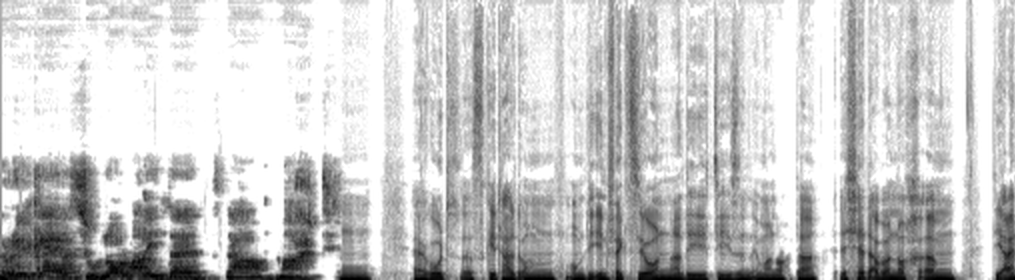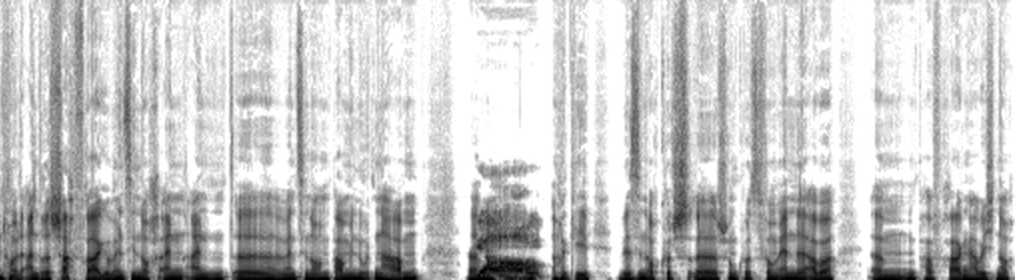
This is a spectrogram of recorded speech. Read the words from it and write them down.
Rückkehr zu Normalität da macht. Mhm. Ja gut, es geht halt um, um die Infektion, ne? die, die sind immer noch da. Ich hätte aber noch ähm, die eine oder andere Schachfrage, wenn Sie noch ein, ein äh, wenn Sie noch ein paar Minuten haben. Ähm, ja. Okay, wir sind auch kurz, äh, schon kurz vorm Ende, aber ähm, ein paar Fragen habe ich noch.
